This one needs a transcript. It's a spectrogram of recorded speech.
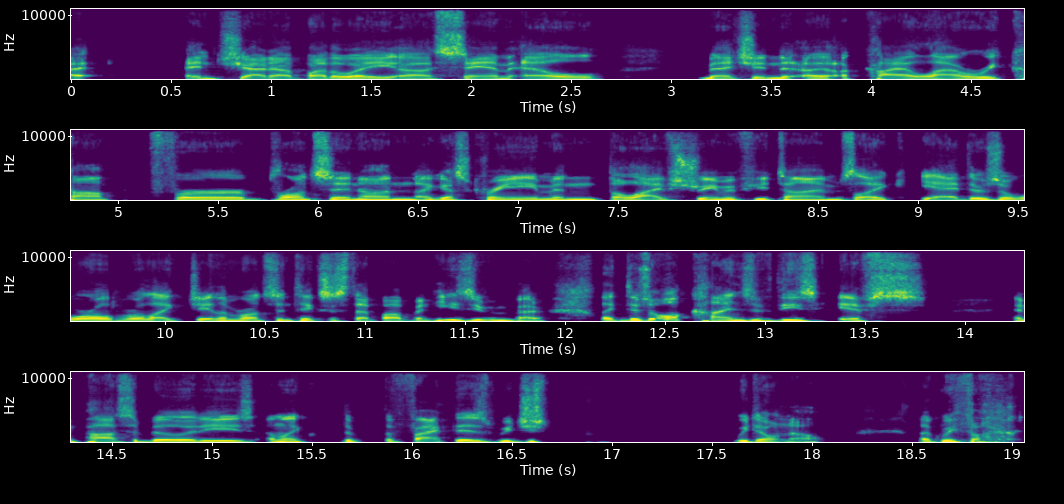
I, and shout out by the way, uh, Sam L mentioned a, a Kyle Lowry comp for Brunson on I guess Cream and the live stream a few times. Like, yeah, there's a world where like Jalen Brunson takes a step up and he's even better. Like, there's all kinds of these ifs and possibilities, and like the the fact is, we just we don't know. Like we thought,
